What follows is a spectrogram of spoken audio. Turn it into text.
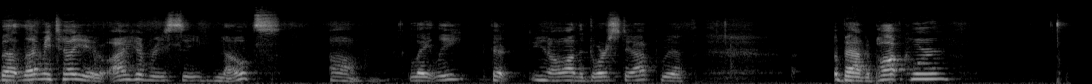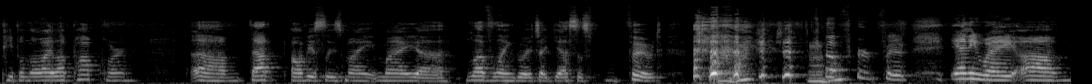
But let me tell you, I have received notes um, lately that, you know, on the doorstep with a bag of popcorn. People know I love popcorn. Um, that obviously is my my uh, love language, I guess, is food, comfort food. Anyway, um,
